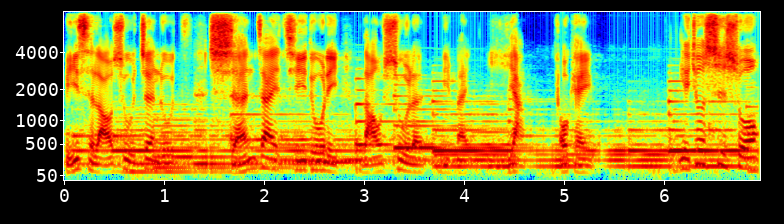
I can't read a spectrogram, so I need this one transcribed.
彼此饶恕，正如神在基督里饶恕了你们一样。OK，也就是说。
